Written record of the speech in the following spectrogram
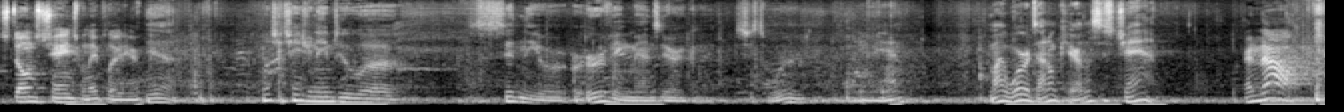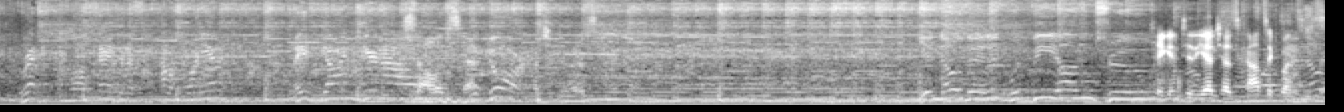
Stones changed when they played here. Yeah. Why don't you change your name to, uh, Sydney or, or Irving Manzarek? It's just a word. Hey, man. My words, I don't care. Let's just jam. And now, direct from Los Angeles, California, ladies and gentlemen, here now, Solid set. The Doors. Bunch. You know that it would be untrue. Taking it to the edge has consequences.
